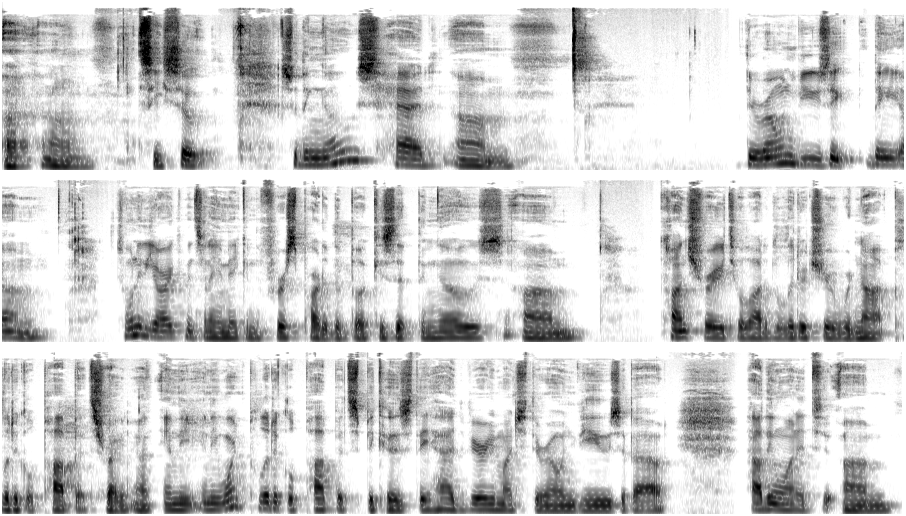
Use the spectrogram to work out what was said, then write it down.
Uh, um, let's see. So so the Ngos had um, their own views. They, they um, so one of the arguments that i make in the first part of the book is that the Ngos um, contrary to a lot of the literature, were not political puppets, right? And they, and they weren't political puppets because they had very much their own views about how they wanted to, um,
